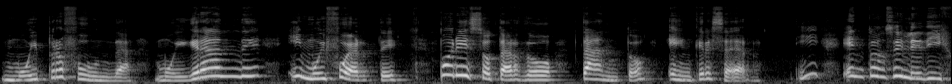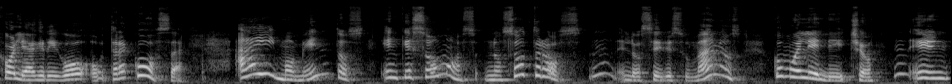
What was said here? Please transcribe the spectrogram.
muy profunda, muy grande y muy fuerte. Por eso tardó tanto en crecer. Y entonces le dijo, le agregó otra cosa. Hay momentos en que somos nosotros, los seres humanos, como el helecho, en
